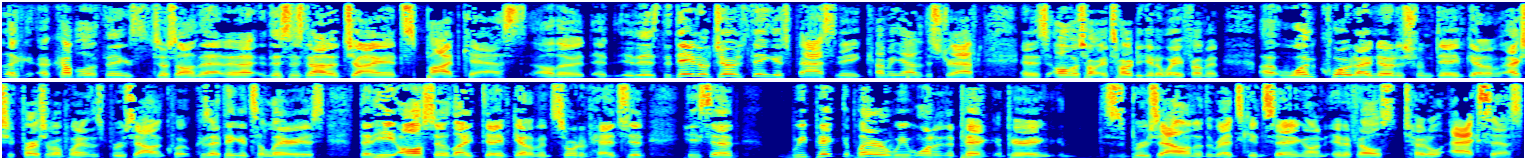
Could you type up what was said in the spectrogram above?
like a couple of things just on that, and I, this is not a Giants podcast, although it, it is. The Daniel Jones thing is fascinating coming out of this draft, and it's almost hard. It's hard to get away from it. Uh, one quote I noticed from Dave Gettleman. Actually, first I'm gonna point out this Bruce Allen quote because I think it's hilarious that he also, like Dave Gettleman, sort of hedged it. He said, "We picked the player we wanted to pick." Appearing, this is Bruce Allen of the Redskins saying on NFL's Total Access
